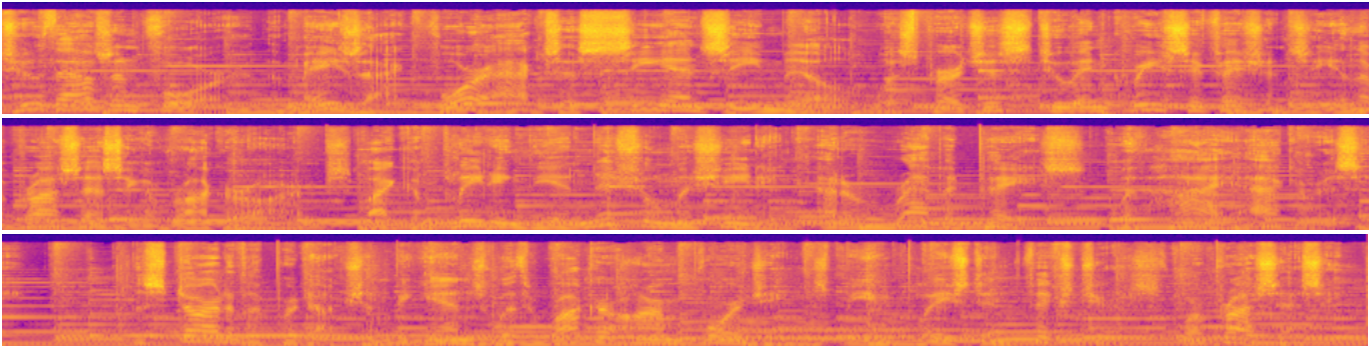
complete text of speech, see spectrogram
In 2004, the Mazak 4-axis CNC mill was purchased to increase efficiency in the processing of rocker arms by completing the initial machining at a rapid pace with high accuracy. The start of the production begins with rocker arm forgings being placed in fixtures for processing.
